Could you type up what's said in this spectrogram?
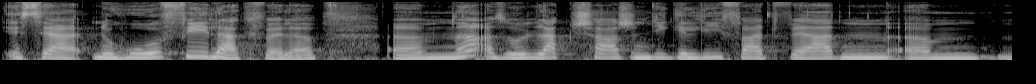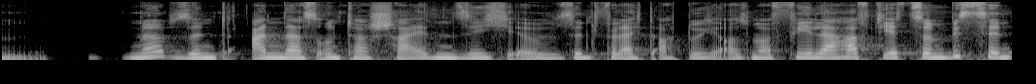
ist ja eine hohe Fehlerquelle. Ähm, ne? Also Lackchargen, die geliefert werden, ähm, ne, sind anders, unterscheiden sich, äh, sind vielleicht auch durchaus mal fehlerhaft. Jetzt so ein bisschen,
